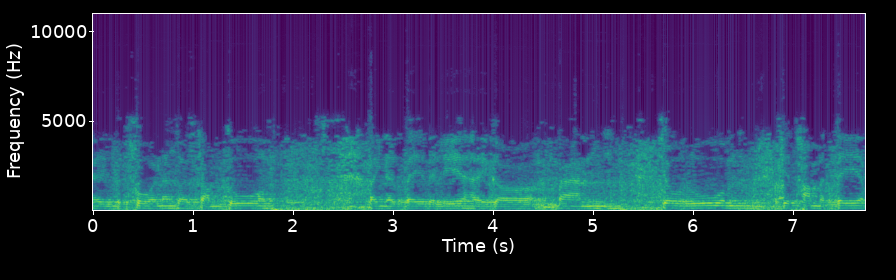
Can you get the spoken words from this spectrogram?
នៅពធហ្នឹងក៏សំគួរហើយនៅពេលវេលាហើយក៏បានចូលរួមជាធម្មទាន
